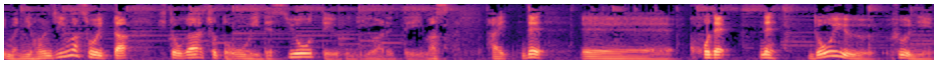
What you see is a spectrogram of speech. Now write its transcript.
今日本人はそういった人がちょっと多いですよっていうふうに言われています。はい。で、えー、ここでね、どういうふうに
